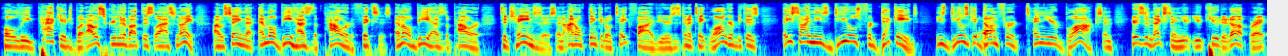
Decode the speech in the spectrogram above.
whole league package. But I was screaming about this last night. I was saying that MLB has the power to fix this. MLB has the power to change this. And I don't think it'll take five years. It's going to take longer because they sign these deals for decades. These deals get done for 10 year blocks. And here's the next thing you, you queued it up, right?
